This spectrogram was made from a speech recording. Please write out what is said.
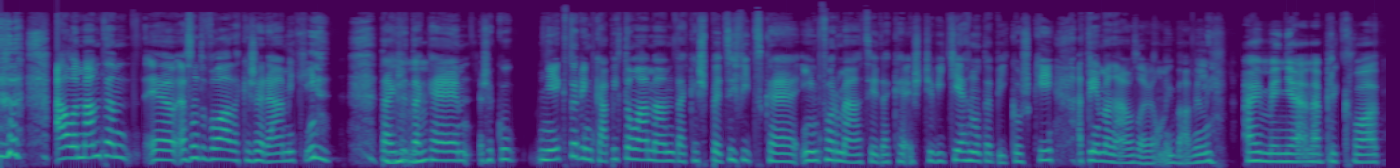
Ale mám tam, ja, ja som to volala také, že rámiky. Takže mm-hmm. také, že ku niektorým kapitolám mám také špecifické informácie, také ešte vytiahnuté píkošky a tie ma naozaj veľmi bavili. Aj menia napríklad,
